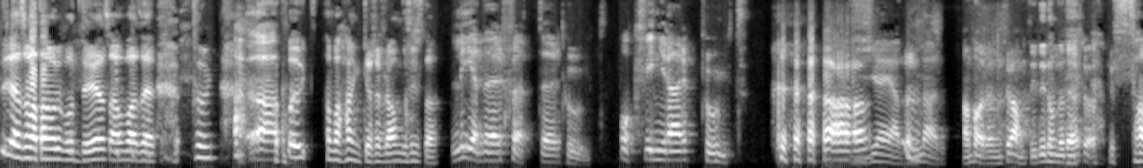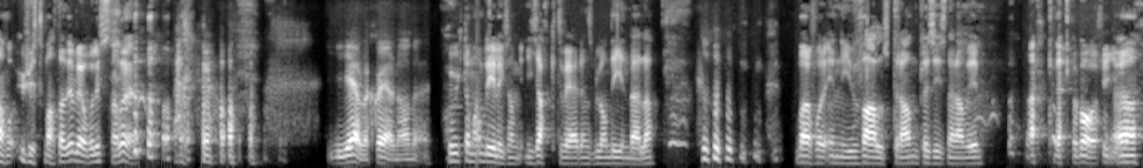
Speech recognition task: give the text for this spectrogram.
Det känns som att han håller på att dö så han bara säger punkt, ah, punkt. Han bara hankar sig fram det sista. Leder, fötter Punkt. och fingrar. Punkt. Jävlar. Han har en framtid inom det där tror jag. Fy fan vad utmattad jag blev av att lyssna på det. Jävla stjärna han är. Sjukt om han blir liksom jaktvärldens Blondinbella. Bara får en ny Valtran precis när han vill. Han knäpper bara fingrarna. Ja.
